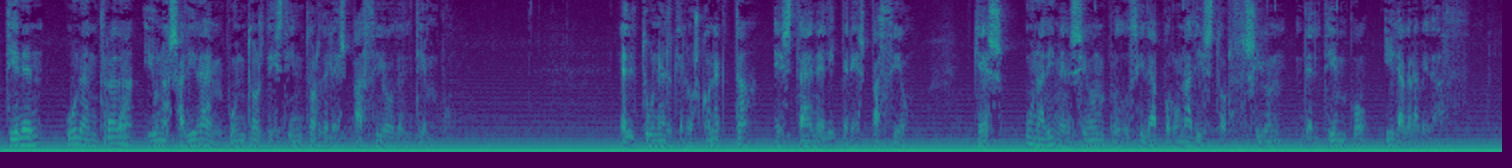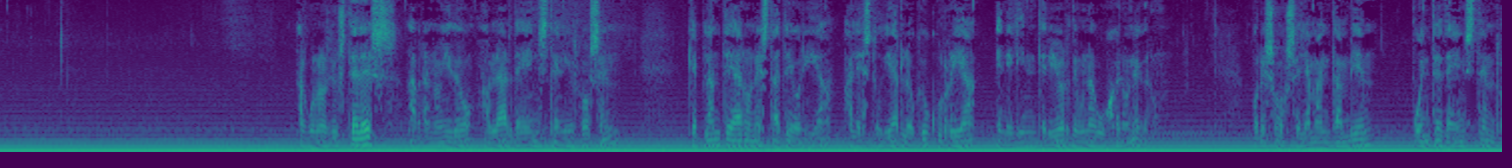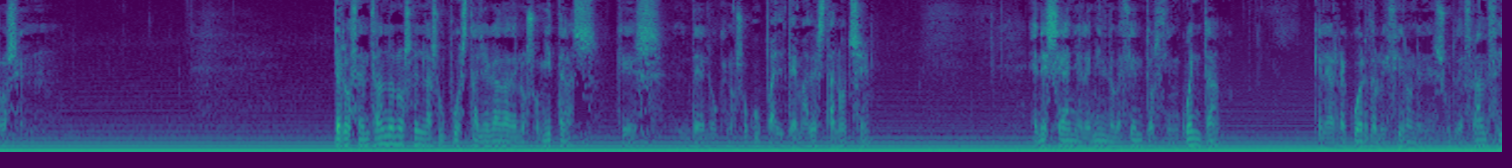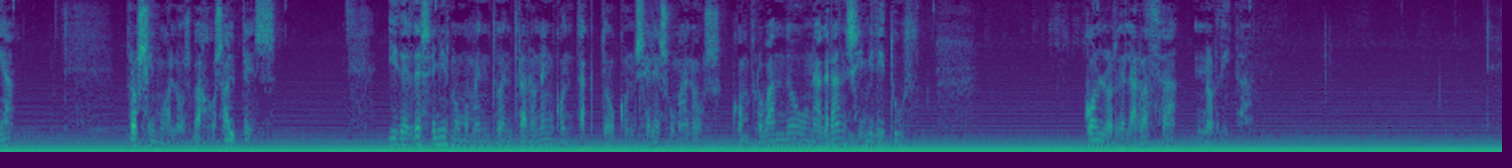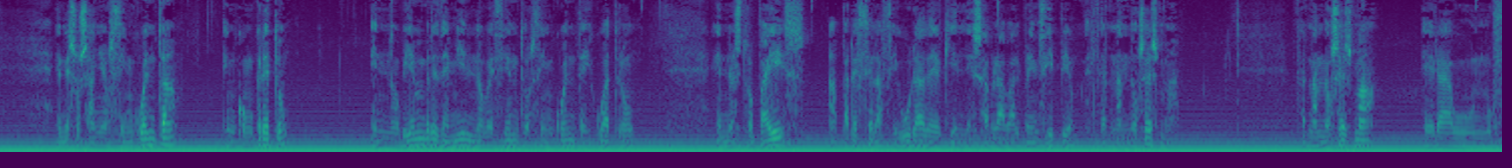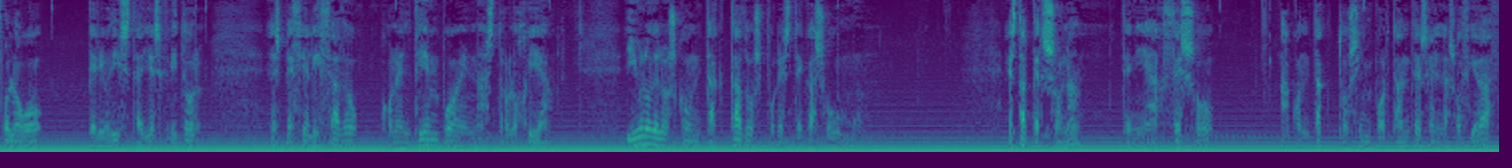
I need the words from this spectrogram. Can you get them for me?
Tienen una entrada y una salida en puntos distintos del espacio o del tiempo. El túnel que los conecta está en el hiperespacio, que es una dimensión producida por una distorsión del tiempo y la gravedad. Algunos de ustedes habrán oído hablar de Einstein y Rosen que plantearon esta teoría al estudiar lo que ocurría en el interior de un agujero negro. Por eso se llaman también puente de Einstein-Rosen. Pero centrándonos en la supuesta llegada de los humitas, que es de lo que nos ocupa el tema de esta noche, en ese año de 1950, que les recuerdo lo hicieron en el sur de Francia, próximo a los Bajos Alpes, y desde ese mismo momento entraron en contacto con seres humanos, comprobando una gran similitud con los de la raza nórdica. En esos años 50, en concreto, en noviembre de 1954, en nuestro país aparece la figura de quien les hablaba al principio, de Fernando Sesma. Fernando Sesma era un ufólogo, periodista y escritor especializado con el tiempo en astrología y uno de los contactados por este caso humo. Esta persona tenía acceso a contactos importantes en la sociedad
